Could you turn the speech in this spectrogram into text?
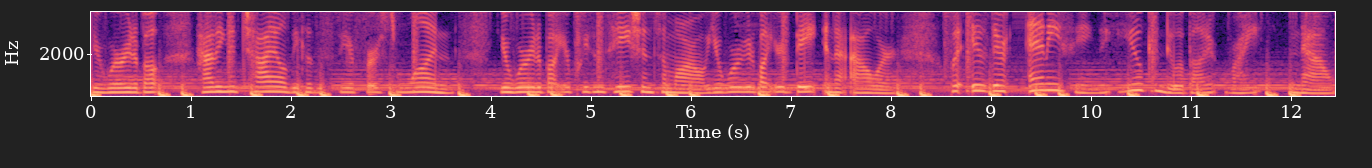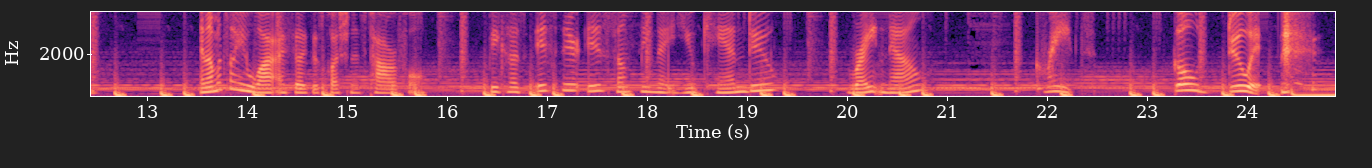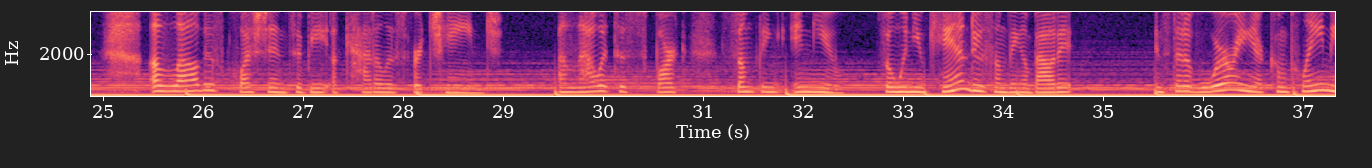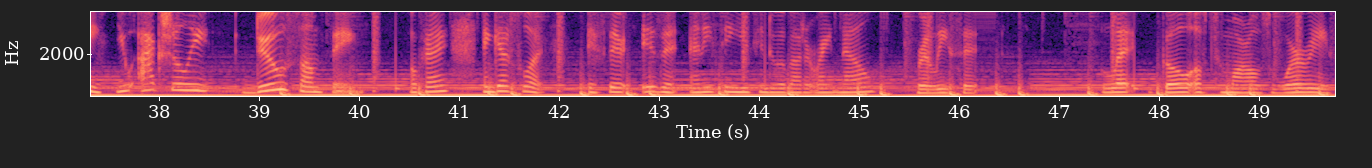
You're worried about having a child because this is your first one. You're worried about your presentation tomorrow. You're worried about your date in an hour. But is there anything that you can do about it right now? And I'm gonna tell you why I feel like this question is powerful. Because if there is something that you can do right now, great go do it. Allow this question to be a catalyst for change. Allow it to spark something in you. So when you can do something about it, instead of worrying or complaining, you actually do something. Okay? And guess what? If there isn't anything you can do about it right now, release it. Let go of tomorrow's worries.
